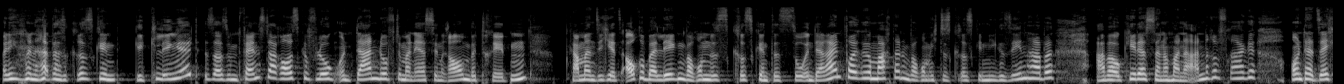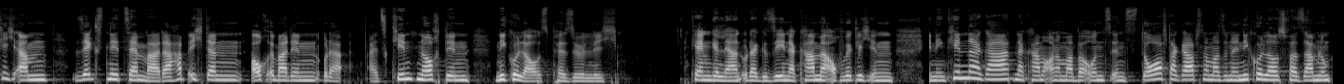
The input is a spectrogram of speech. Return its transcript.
und irgendwann hat das Christkind geklingelt, ist aus dem Fenster rausgeflogen und dann durfte man erst den Raum betreten kann man sich jetzt auch überlegen, warum das Christkind das so in der Reihenfolge gemacht hat und warum ich das Christkind nie gesehen habe. Aber okay, das ist dann nochmal eine andere Frage. Und tatsächlich am 6. Dezember, da habe ich dann auch immer den, oder als Kind noch den Nikolaus persönlich kennengelernt oder gesehen. Da kam er auch wirklich in, in den Kindergarten, da kam er auch nochmal bei uns ins Dorf, da gab es nochmal so eine Nikolausversammlung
